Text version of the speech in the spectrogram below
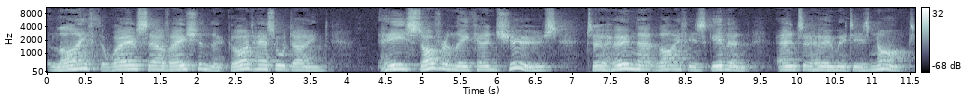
life, the way of salvation that God has ordained, He sovereignly can choose to whom that life is given and to whom it is not.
